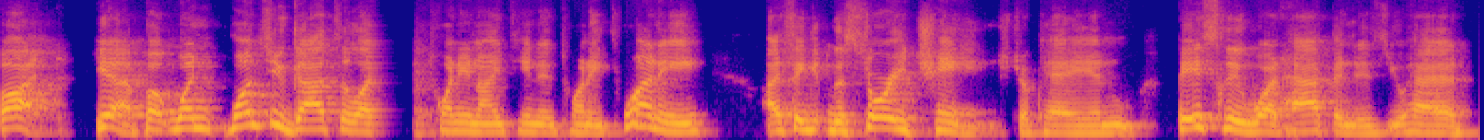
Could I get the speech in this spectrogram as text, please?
But yeah, but when once you got to like 2019 and 2020, I think the story changed. Okay, and basically what happened is you had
